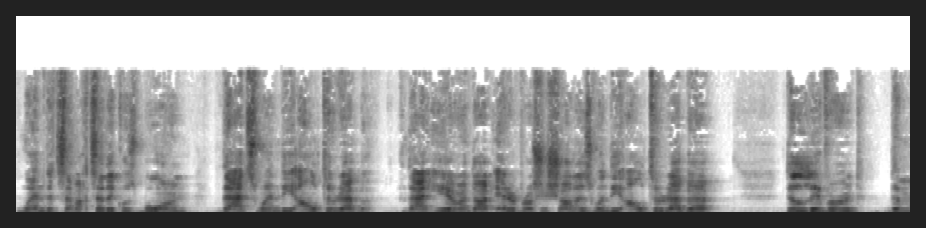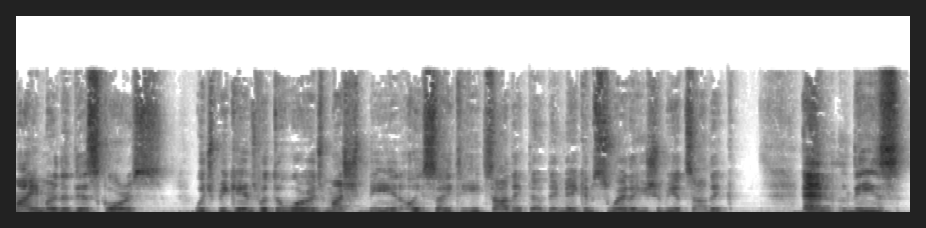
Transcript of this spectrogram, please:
when the Tzemach Tzedek was born, that's when the Alter Rebbe that year on that erev Rosh Hashanah is when the Alter Rebbe delivered the Maimer, the discourse, which begins with the words Mashbi and Oisai Tehi Tzadik, that they make him swear that you should be a Tzadik, and these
